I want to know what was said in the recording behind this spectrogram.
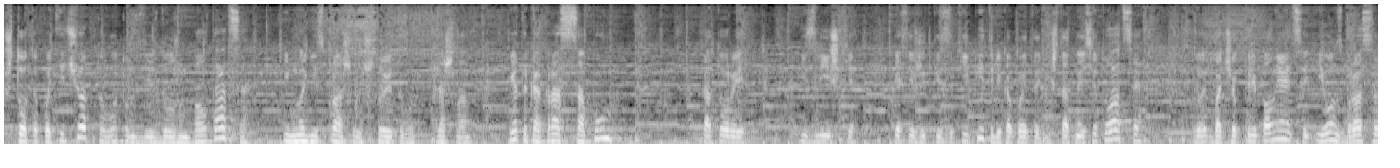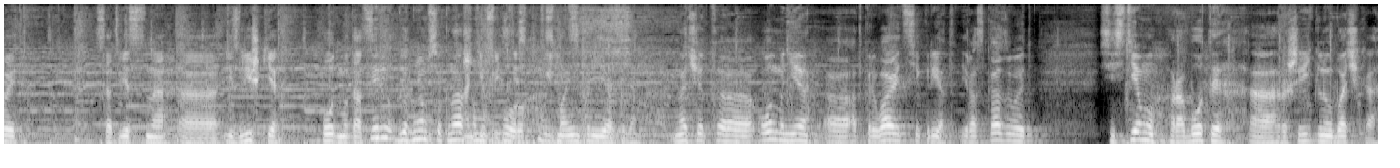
что-то потечет, то вот он здесь должен болтаться. И многие спрашивают, что это вот за шланг. Это как раз сапун, который излишки, если жидкость закипит или какая-то нештатная ситуация, бачок переполняется, и он сбрасывает, соответственно, э, излишки под мотоцикл. Теперь вернемся к нашему спору с моим приятелем. Значит, э, он мне э, открывает секрет и рассказывает систему работы расширительного бачка.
